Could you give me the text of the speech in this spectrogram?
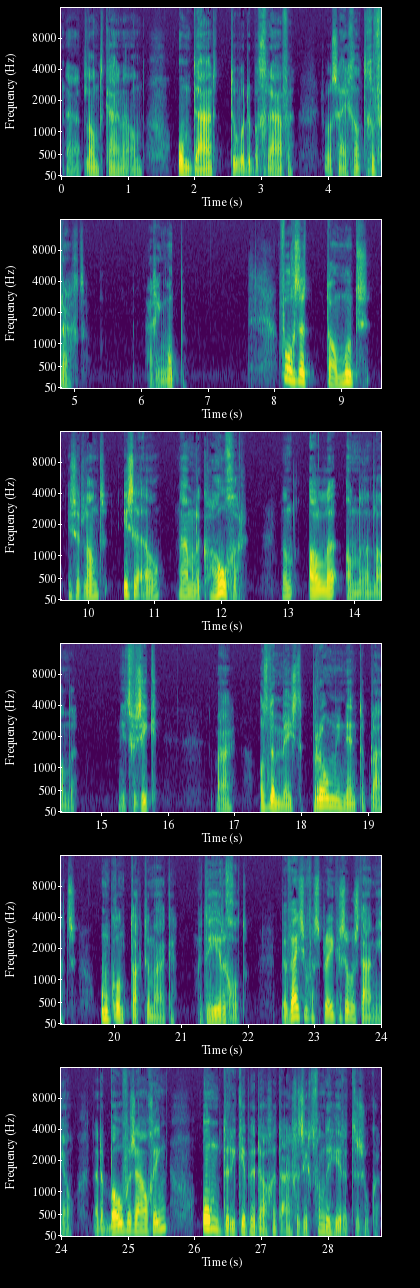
naar het land Canaan om daar te worden begraven zoals hij had gevraagd. Hij ging op. Volgens het Talmud is het land Israël namelijk hoger dan alle andere landen. Niet fysiek, maar als de meest prominente plaats om contact te maken met de Heere God. Bij wijze van spreken zoals Daniel naar de bovenzaal ging om drie keer per dag het aangezicht van de Heere te zoeken.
